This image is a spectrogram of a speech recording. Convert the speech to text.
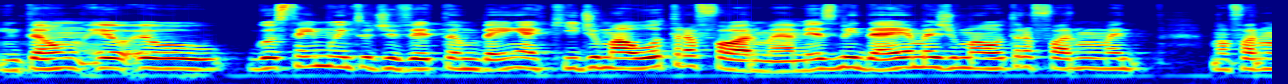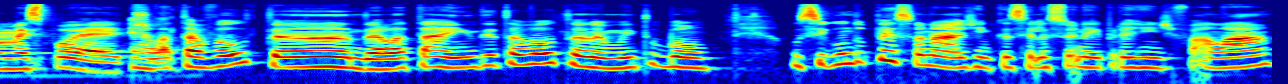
Então, eu, eu gostei muito de ver também aqui de uma outra forma. É a mesma ideia, mas de uma outra forma, uma, uma forma mais poética. Ela tá voltando, ela tá indo e tá voltando, é muito bom. O segundo personagem que eu selecionei pra gente falar,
